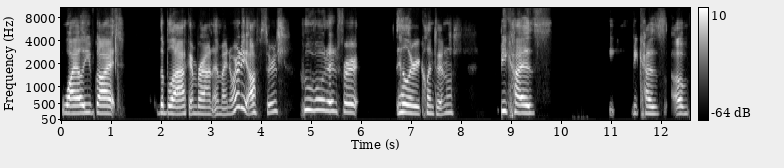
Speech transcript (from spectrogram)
While you've got the black and brown and minority officers who voted for Hillary Clinton because because of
